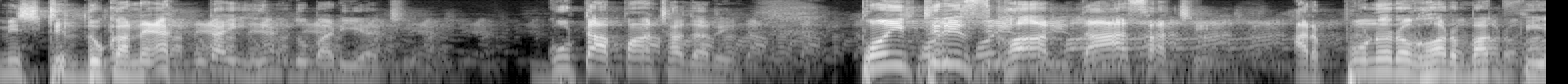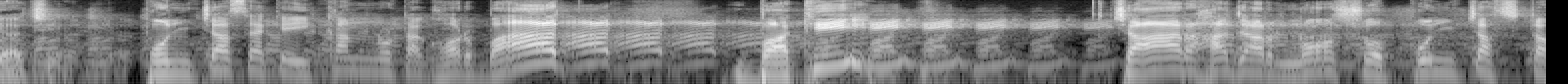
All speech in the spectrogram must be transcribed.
মিষ্টির দোকান, একটাই হিন্দু বাড়ি আছে। গোটা পাঁচ হাজারে। পঁয়ত্রিশ ঘর দাস আছে, আর পনেরো ঘর বাগতি আছে। পঞ্চাশ একে একান্নটা ঘর বাদ, বাকি চার হাজার নশো পঞ্চাশটা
